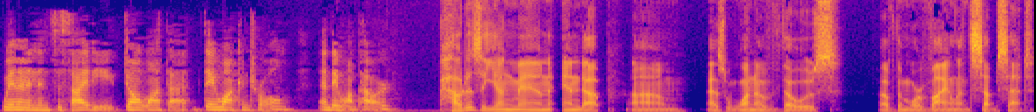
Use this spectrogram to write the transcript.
women in society don't want that. They want control and they want power. How does a young man end up um, as one of those of the more violent subset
